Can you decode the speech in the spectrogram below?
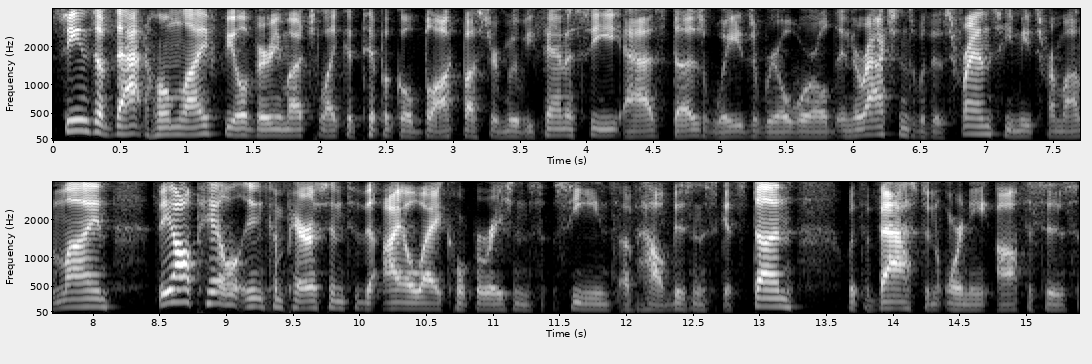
Scenes of that home life feel very much like a typical blockbuster movie fantasy, as does Wade's real world interactions with his friends he meets from online. They all pale in comparison to the IOI Corporation's scenes of how business gets done, with the vast and ornate offices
